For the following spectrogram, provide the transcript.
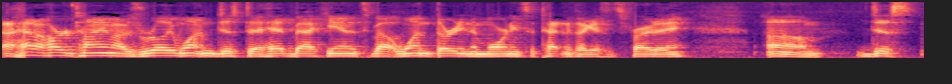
I had a hard time. I was really wanting just to head back in. It's about 1.30 in the morning, so technically I guess it's Friday. Um, just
